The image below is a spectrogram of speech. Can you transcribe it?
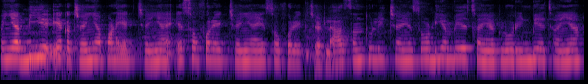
અહીંયા બી એક છે, અહીંયા પણ એક છે, અહીંયા એસો ફોર એક છે, અહીંયા એસો ફોર એક છે. એટલે આ સંતુલિત છે, અહીંયા સોડિયમ બે છે, અહીંયા ક્લોરિન બે છે, અહીંયા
